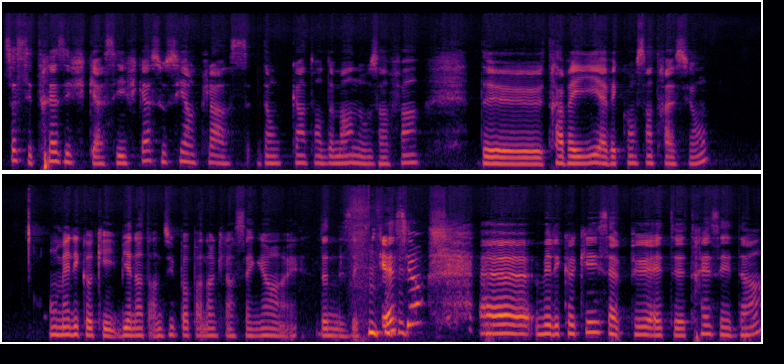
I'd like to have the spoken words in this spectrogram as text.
ça, c'est très efficace. C'est efficace aussi en classe. Donc, quand on demande aux enfants de travailler avec concentration, on met les coquilles. Bien entendu, pas pendant que l'enseignant hein, donne des explications, euh, mais les coquilles, ça peut être très aidant.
